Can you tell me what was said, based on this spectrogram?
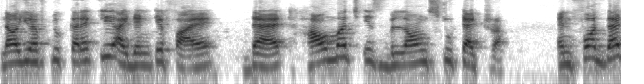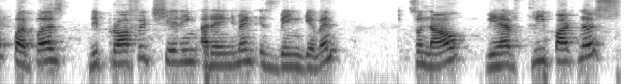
Now you have to correctly identify that how much is belongs to Tetra. And for that purpose, the profit sharing arrangement is being given. So now we have three partners,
